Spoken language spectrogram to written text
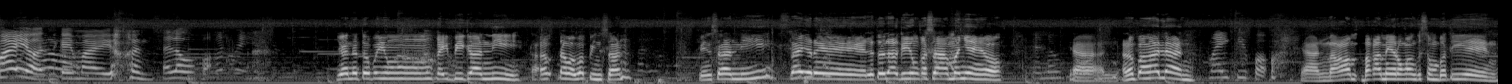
Marion, kay Marion. Hello po. Yan, ito po yung kaibigan ni, ta- tama ba, pinsan? Pinsan ni Cyril. Ito lagi yung kasama niya eh, oh. Yan. Anong pangalan? Mikey po. Yan, baka, baka meron kang gustong batiin.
